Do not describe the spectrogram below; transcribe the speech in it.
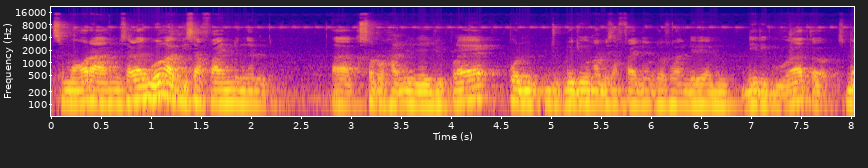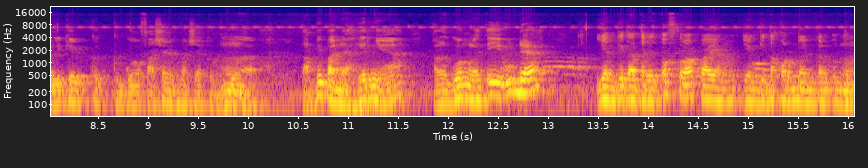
semua orang. Misalnya gue nggak bisa fine dengan eh, keseluruhan diri Juple pun Juple juga nggak bisa fine dengan keseluruhan diri diri gue atau sebaliknya ke, ke gue Fasya dan Fasya ke gue tapi pada akhirnya kalau gue ngeliatnya ya udah yang kita trade off tuh apa? Yang yang kita korbankan untuk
